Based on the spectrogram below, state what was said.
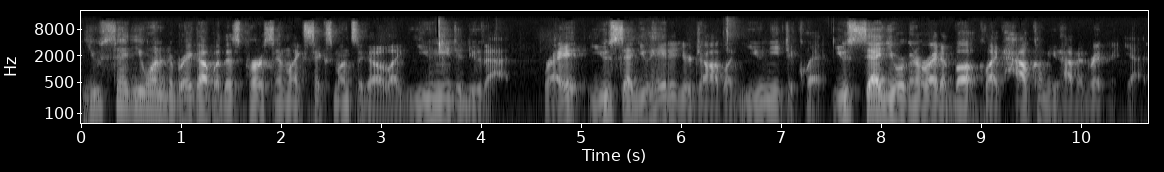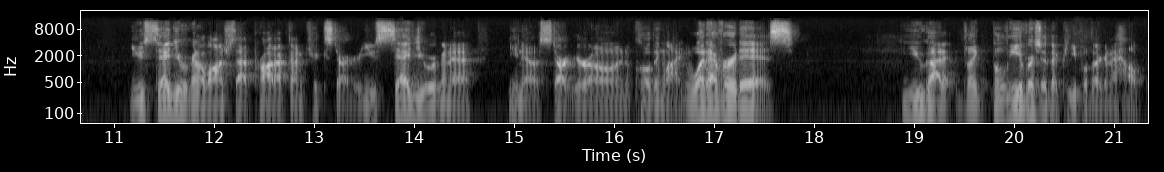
you said you wanted to break up with this person like six months ago. Like, you need to do that, right? You said you hated your job. Like, you need to quit. You said you were going to write a book. Like, how come you haven't written it yet? You said you were going to launch that product on Kickstarter. You said you were going to, you know, start your own clothing line, whatever it is. You got it. Like believers are the people that are going to help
